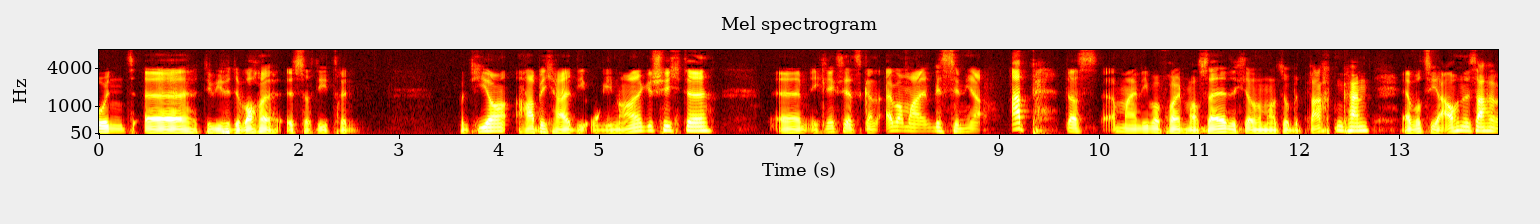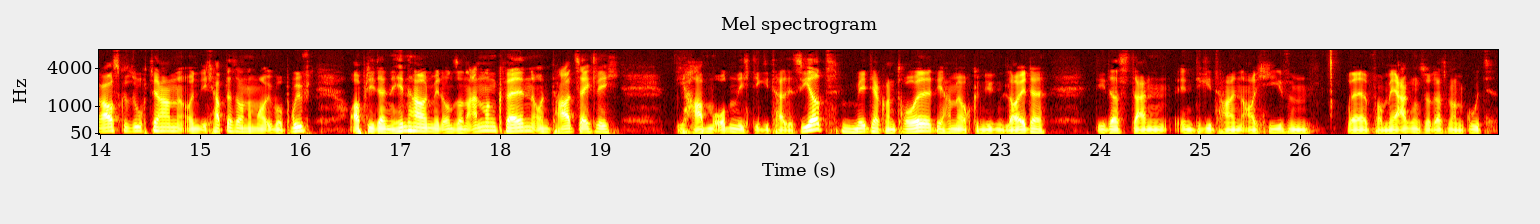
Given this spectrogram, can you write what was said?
und äh, die wievielte Woche ist das Lied drin. Und hier habe ich halt die Originalgeschichte. Ähm, ich lege jetzt ganz einfach mal ein bisschen hier ab, dass mein lieber Freund Marcel sich das nochmal so betrachten kann. Er wird sich ja auch eine Sache rausgesucht haben und ich habe das auch nochmal überprüft, ob die dann hinhauen mit unseren anderen Quellen und tatsächlich, die haben ordentlich digitalisiert. Media Control, die haben ja auch genügend Leute, die das dann in digitalen Archiven äh, vermerken, sodass man gut,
